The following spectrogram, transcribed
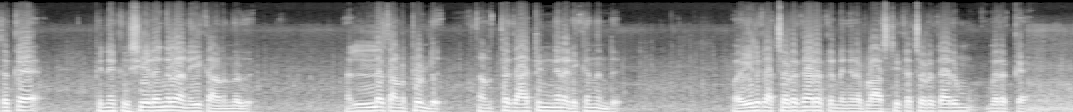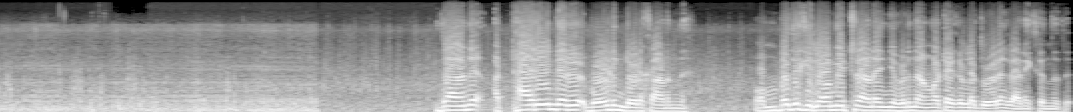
ഇതൊക്കെ പിന്നെ കൃഷിയിടങ്ങളാണ് ഈ കാണുന്നത്. നല്ല തണുപ്പുണ്ട്. തണുത്ത കാറ്റ് ഇങ്ങനെ അടിക്കുന്നുണ്ട്. വഴിയിൽ കച്ചവടക്കാരൊക്കെ ഉണ്ട് ഇങ്ങനെ പ്ലാസ്റ്റിക് കച്ചവടക്കാരും ഇവരൊക്കെ. ഇതാണ് അട്ടാരിന്റെ ഒരു ബോർഡുണ്ട് ഇവിടെ കാണുന്നത്. ഒമ്പത് കിലോമീറ്റർ ആണ് ഇനി ഇവിടുന്ന് അങ്ങോട്ടേക്കുള്ള ദൂരം കാണിക്കുന്നത്.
